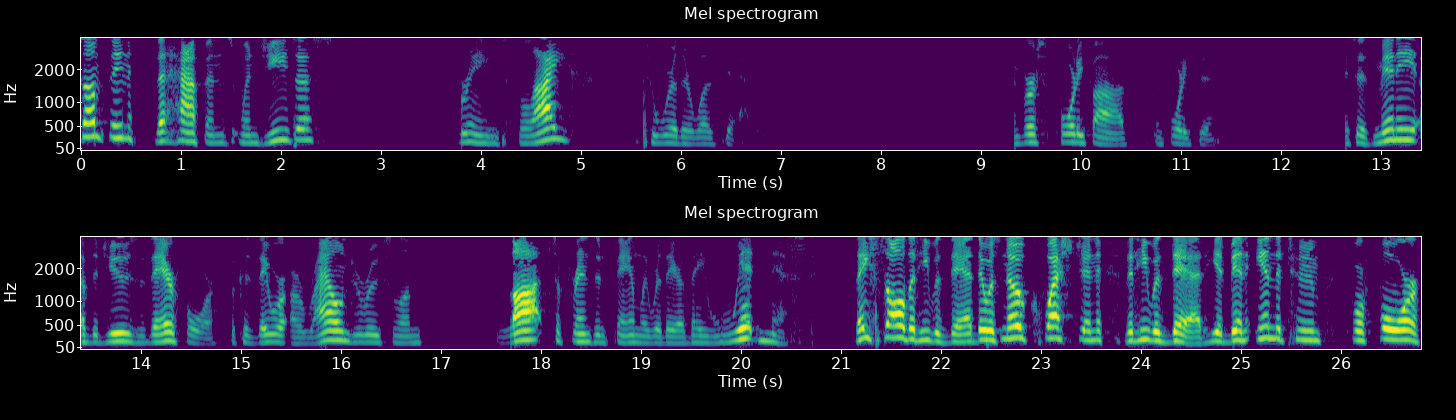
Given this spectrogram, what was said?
something that happens when Jesus brings life to where there was death in verse 45 and 46. It says, Many of the Jews, therefore, because they were around Jerusalem, lots of friends and family were there, they witnessed. They saw that he was dead. There was no question that he was dead. He had been in the tomb for four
